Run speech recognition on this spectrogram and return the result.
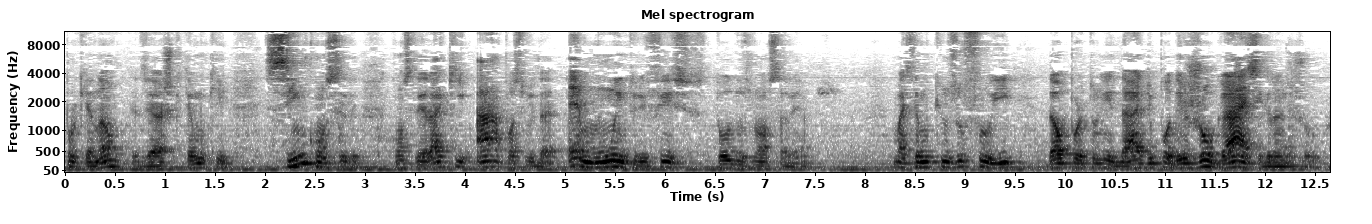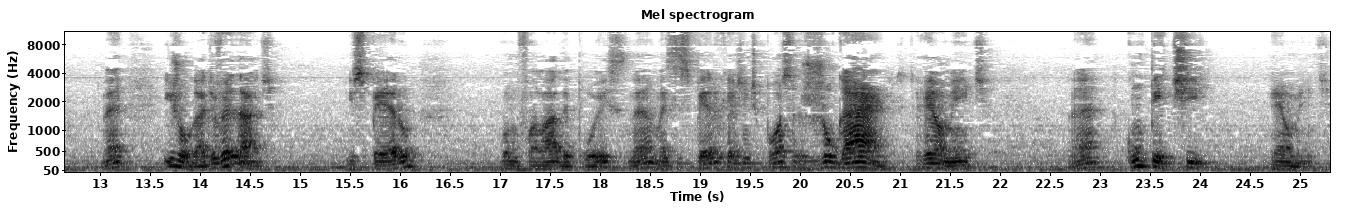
Por que não? Quer dizer, acho que temos que sim considerar, considerar que há possibilidade. É muito difícil, todos nós sabemos, mas temos que usufruir da oportunidade de poder jogar esse grande jogo, né? E jogar de verdade. Espero, vamos falar depois, né? Mas espero que a gente possa jogar realmente, né? Competir realmente,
